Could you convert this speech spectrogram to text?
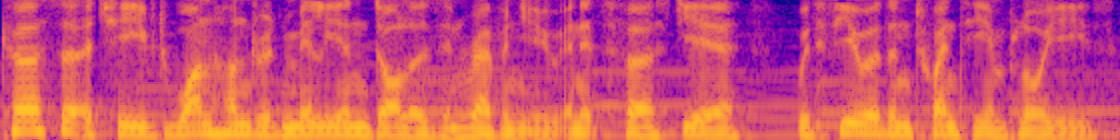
Cursor achieved $100 million in revenue in its first year with fewer than 20 employees.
